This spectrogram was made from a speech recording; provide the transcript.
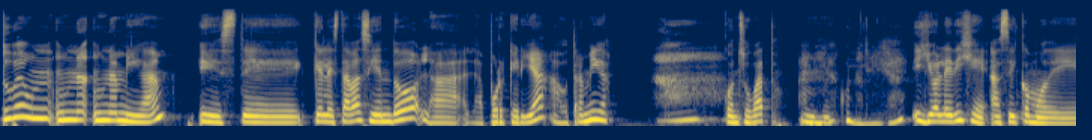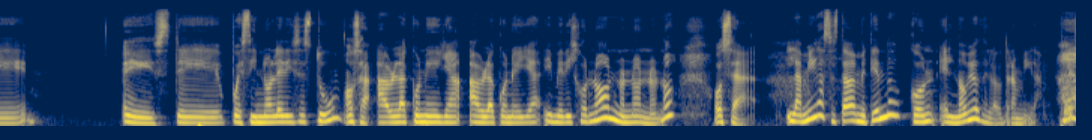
tuve un- una, una amiga este, que le estaba haciendo la, la porquería a otra amiga con su vato. amiga con amiga. Y yo le dije así como de, este, pues si no le dices tú, o sea, habla con ella, habla con ella. Y me dijo, no, no, no, no, no. O sea, la amiga se estaba metiendo con el novio de la otra amiga. Pues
